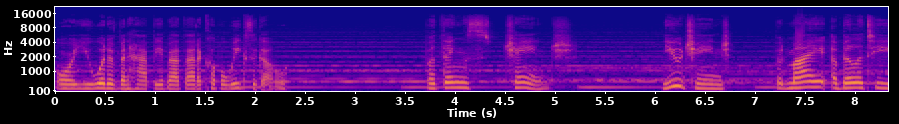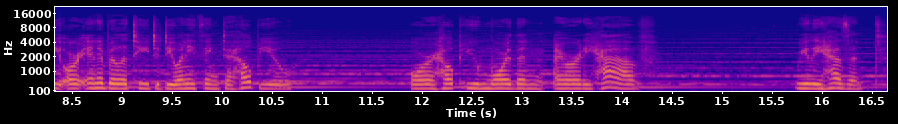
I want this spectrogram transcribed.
or you would have been happy about that a couple weeks ago. But things change. You change, but my ability or inability to do anything to help you, or help you more than I already have, really hasn't.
